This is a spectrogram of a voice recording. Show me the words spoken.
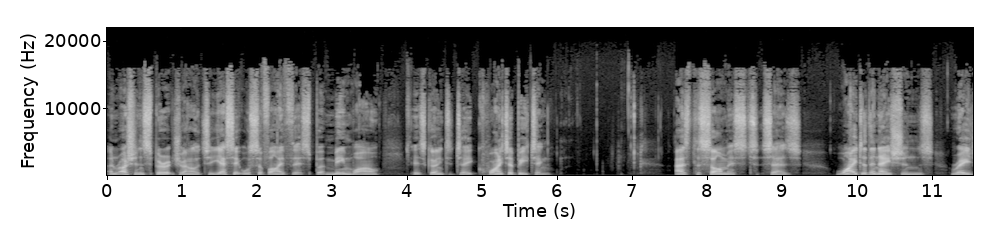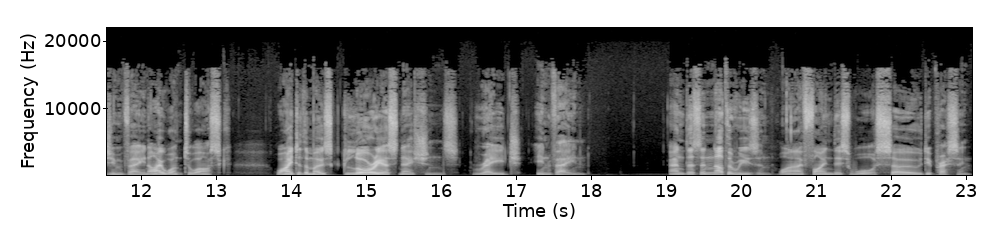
And Russian spirituality, yes, it will survive this, but meanwhile, it's going to take quite a beating. As the psalmist says, Why do the nations rage in vain? I want to ask, Why do the most glorious nations rage in vain? And there's another reason why I find this war so depressing.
